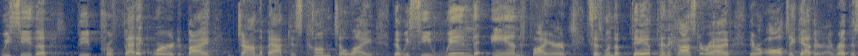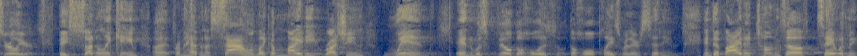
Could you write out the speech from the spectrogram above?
we see the, the prophetic word by John the Baptist come to light that we see wind and fire. It says, when the day of Pentecost arrived, they were all together. I read this earlier. They suddenly came uh, from heaven, a sound like a mighty rushing wind, and was filled the whole, the whole place where they're sitting. And divided tongues of, say it with me,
